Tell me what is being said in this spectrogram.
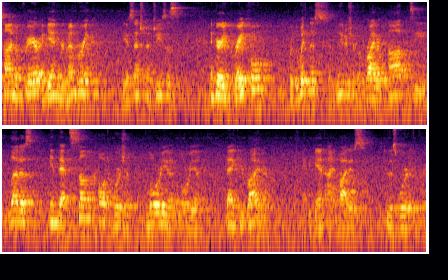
time of prayer, again remembering the ascension of Jesus, and very grateful for the witness and leadership of Ryder Cobb as he led us in that sung call to worship, Gloria, Gloria. Thank you, Ryder. And again, I invite us to this word of prayer.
